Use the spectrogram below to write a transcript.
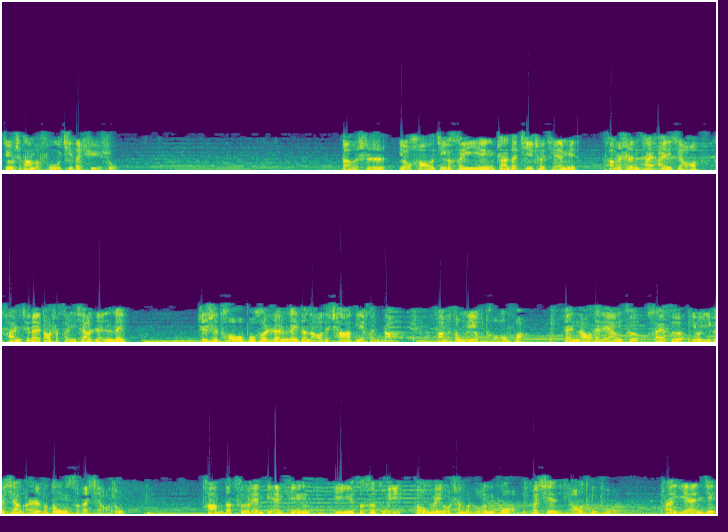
就是他们夫妻的叙述。当时有好几个黑影站在汽车前面，他们身材矮小，看起来倒是很像人类，只是头部和人类的脑袋差别很大。他们都没有头发，在脑袋两侧还和有一个像耳朵洞似的小洞。他们的侧脸扁平，鼻子和嘴都没有什么轮廓和线条突出，但眼睛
